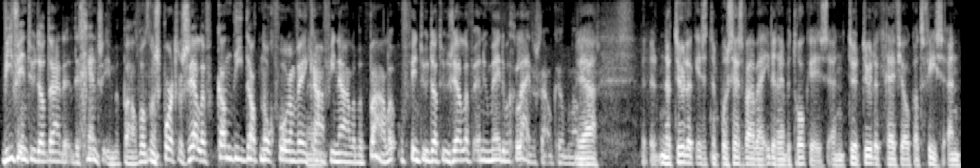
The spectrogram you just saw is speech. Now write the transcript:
wie vindt u dat daar de, de grens in bepaalt? Want een sporter zelf, kan die dat nog voor een WK-finale bepalen? Of vindt u dat u zelf en uw medebegeleiders begeleiders daar ook heel belangrijk ja. Natuurlijk is het een proces waarbij iedereen betrokken is. En natuurlijk geef je ook advies. En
